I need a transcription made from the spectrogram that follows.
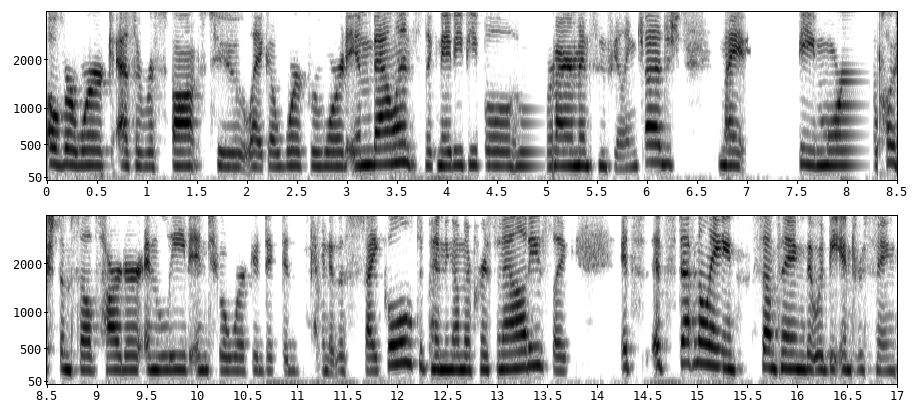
overwork as a response to like a work reward imbalance. Like maybe people who environments and feeling judged might be more push themselves harder and lead into a work addicted kind of a cycle depending on their personalities. Like it's it's definitely something that would be interesting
